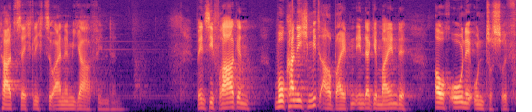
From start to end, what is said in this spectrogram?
tatsächlich zu einem Ja finden. Wenn sie fragen, wo kann ich mitarbeiten in der Gemeinde, auch ohne Unterschrift?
